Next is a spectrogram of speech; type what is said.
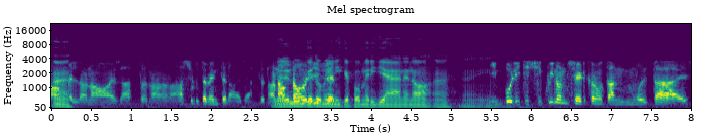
no, eh, quello no, esatto, no, no, assolutamente no, esatto. No, nelle no, lunghe domeniche pomeridiane, no? Eh, I politici qui non cercano tan- molta es-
